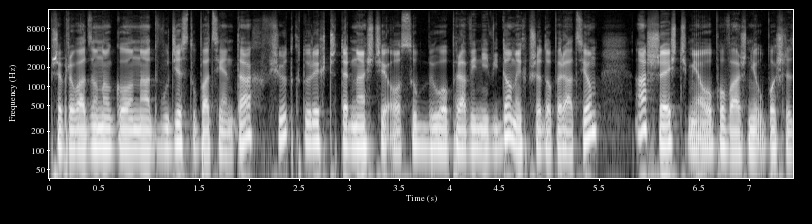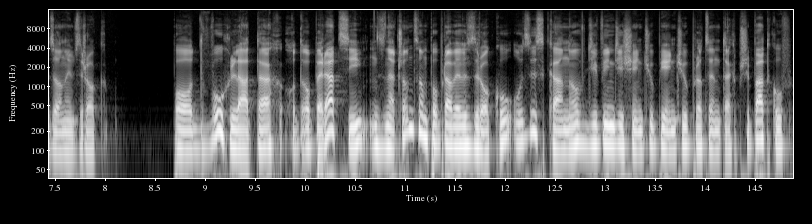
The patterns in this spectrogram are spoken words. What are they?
Przeprowadzono go na 20 pacjentach, wśród których 14 osób było prawie niewidomych przed operacją, a 6 miało poważnie upośledzony wzrok. Po dwóch latach od operacji znaczącą poprawę wzroku uzyskano w 95% przypadków.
